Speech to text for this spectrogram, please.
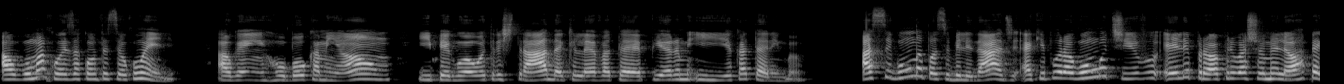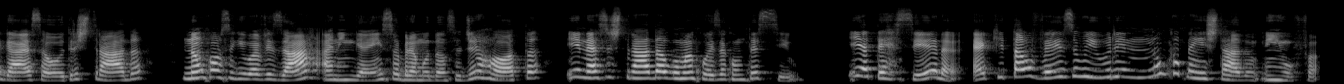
alguma coisa aconteceu com ele. Alguém roubou o caminhão e pegou a outra estrada que leva até Perm e Ekaterinburg. A segunda possibilidade é que por algum motivo ele próprio achou melhor pegar essa outra estrada, não conseguiu avisar a ninguém sobre a mudança de rota e nessa estrada alguma coisa aconteceu. E a terceira é que talvez o Yuri nunca tenha estado em Ufa.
